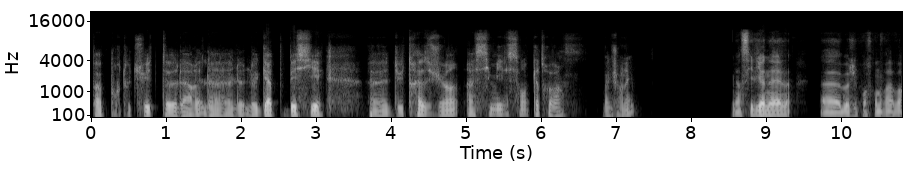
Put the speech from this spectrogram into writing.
pas pour tout de suite, le, gap baissier euh, du 13 juin à 6180. Bonne journée. Merci Lionel. Heu, bah, je pense qu'on devrait avoir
